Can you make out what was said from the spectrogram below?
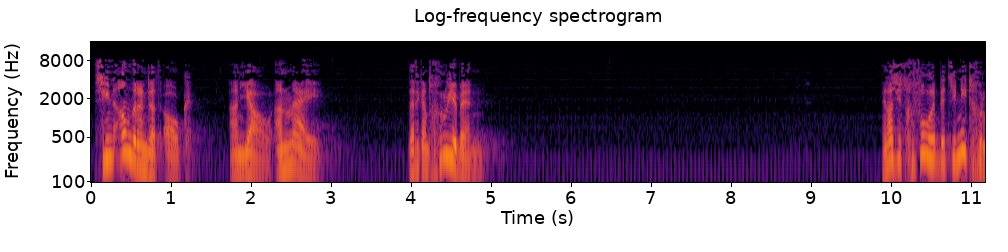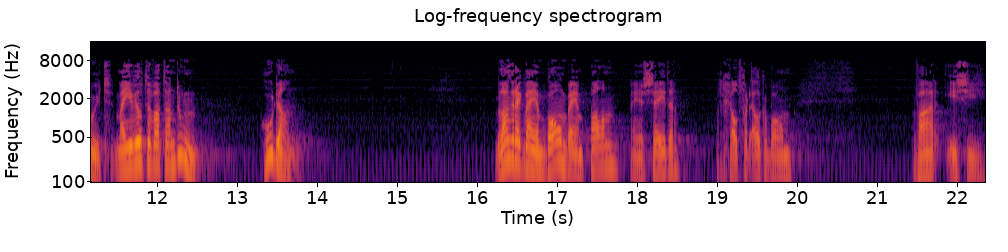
Zien anderen dat ook aan jou, aan mij? Dat ik aan het groeien ben? En als je het gevoel hebt dat je niet groeit, maar je wilt er wat aan doen, hoe dan? Belangrijk bij een boom, bij een palm, bij een ceder, dat geldt voor elke boom. Waar is hij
